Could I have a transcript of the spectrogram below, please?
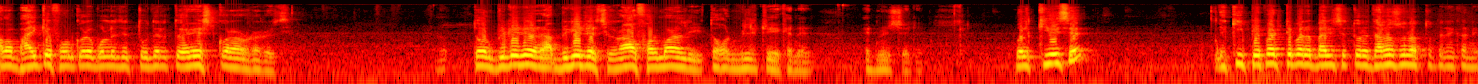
আমার ভাইকে ফোন করে বললেন যে তোদের তো অ্যারেস্ট করার অর্ডার রয়েছে। তখন ব্রিগেডিয়ার ব্রিগেডিয়ার ছিল রাও ফরমার আলী তখন মিলিটারি এখানে অ্যাডমিনিস্ট্রেটর বলে কী হয়েছে? কি পেপার টেপারে বাড়িছে তোরা জানাস না তোদের এখানে?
